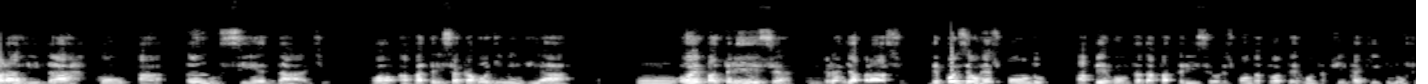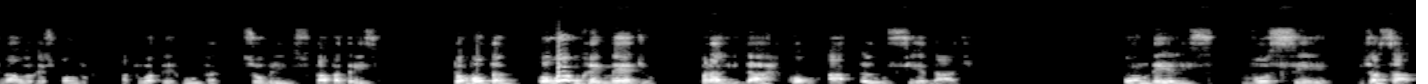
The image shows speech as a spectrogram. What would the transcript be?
para lidar com a ansiedade? Ó, a Patrícia acabou de me enviar um. Oi, Patrícia, um grande abraço. Depois eu respondo a pergunta da Patrícia, eu respondo a tua pergunta. Fica aqui que no final eu respondo a tua pergunta sobre isso, tá, Patrícia? Então, voltando, qual é o remédio para lidar com a ansiedade? Um deles você já sabe,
